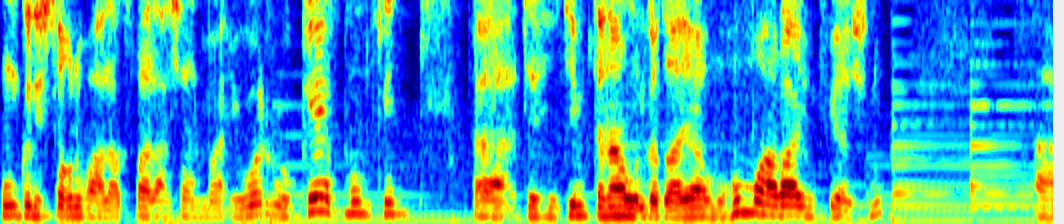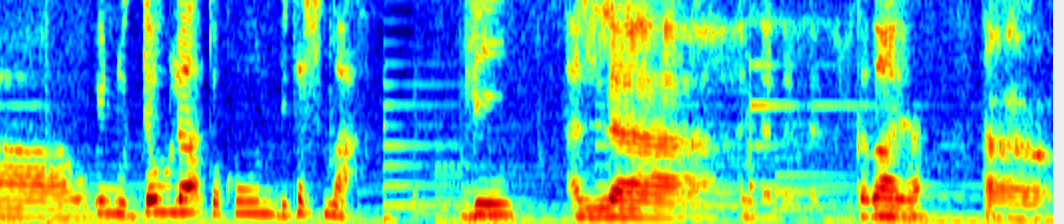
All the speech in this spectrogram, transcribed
ممكن يشتغلوا مع الأطفال عشان ما يوروا كيف ممكن آه يتم تناول قضاياهم وهم رايهم فيها شنو. آه وإنه الدولة تكون بتسمع للقضايا آه،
